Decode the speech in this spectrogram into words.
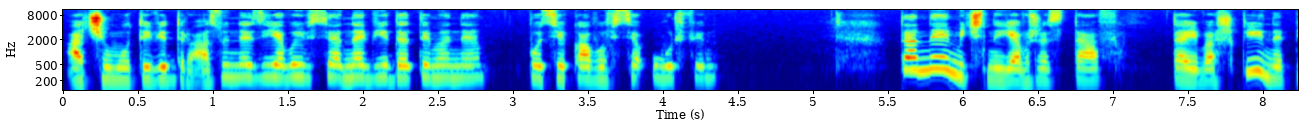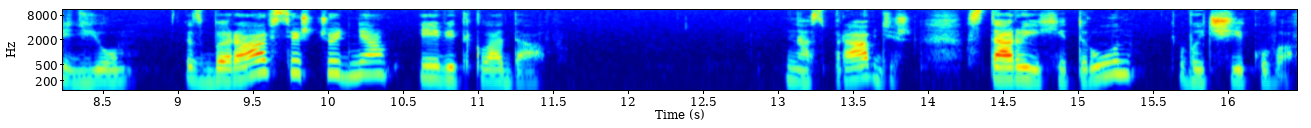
А чому ти відразу не з'явився навідати мене? поцікавився Урфін. Та немічний я вже став, та й важкий на підйом. Збирався щодня і відкладав. Насправді ж, старий хитрун вичікував,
